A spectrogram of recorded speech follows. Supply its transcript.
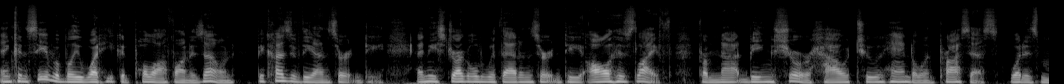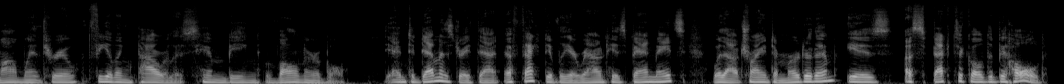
and conceivably what he could pull off on his own because of the uncertainty. And he struggled with that uncertainty all his life from not being sure how to handle and process what his mom went through, feeling powerless, him being vulnerable. And to demonstrate that effectively around his bandmates without trying to murder them is a spectacle to behold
